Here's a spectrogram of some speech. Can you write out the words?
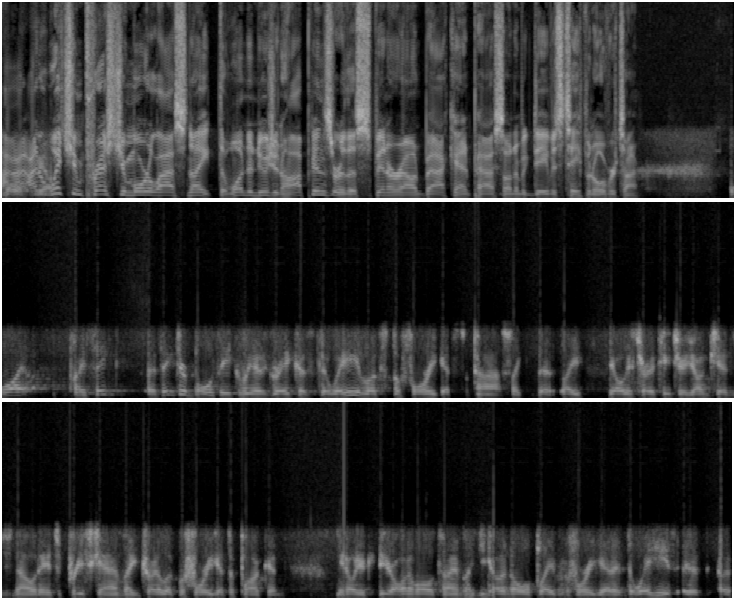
Oh, I, I yeah. which impressed you more last night, the one to Nugent Hopkins or the spin around backhand pass onto McDavid's tape in overtime? Well, I, I think I think they're both equally as great because the way he looks before he gets the pass, like the, like you always try to teach your young kids nowadays, a pre-scan, like try to look before you get the puck, and you know you're, you're on him all the time. Like you got to know a play before you get it. The way he's uh,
